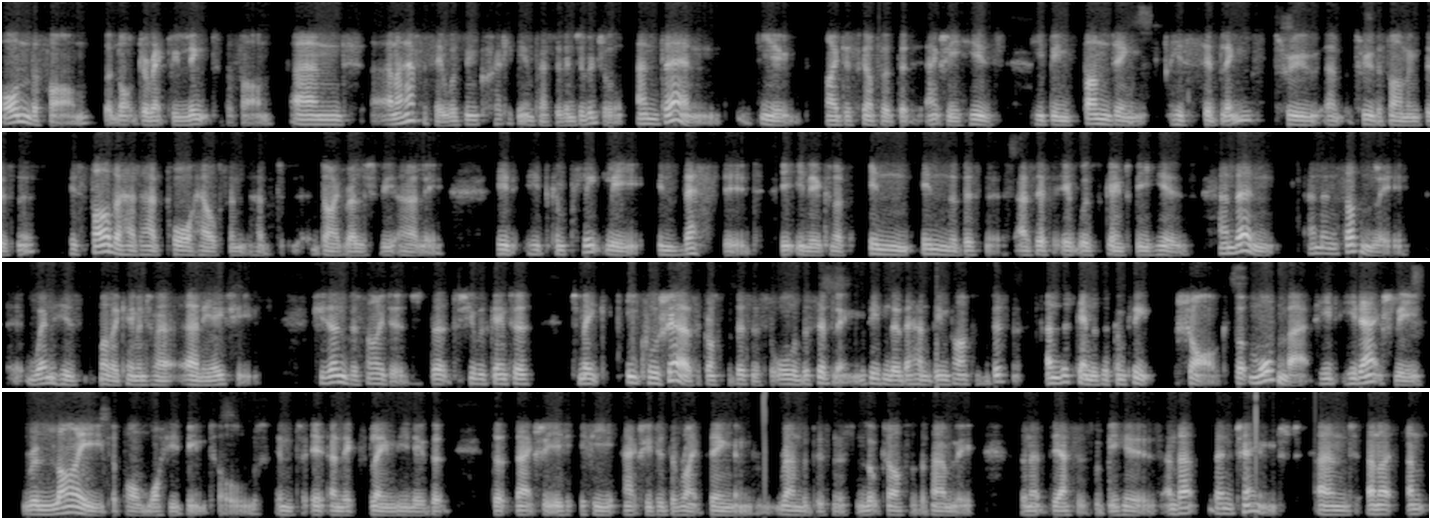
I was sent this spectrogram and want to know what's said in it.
on the farm, but not directly linked to the farm. And and I have to say, was an incredibly impressive individual. And then, you know, I discovered that actually his he'd been funding his siblings through um, through the farming business. His father had had poor health and had died relatively early. He'd, he'd completely invested, you know, kind of in in the business as if it was going to be his. And then and then suddenly when his mother came into her early 80s, she then decided that she was going to, to make equal shares across the business for all of the siblings, even though they hadn't been part of the business. And this came as a complete shock. But more than that, he'd, he'd actually relied upon what he'd been told and, and explained, you know, that that actually if, he actually did the right thing and ran the business and looked after the family, then the assets would be his. And that then changed. And and I and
